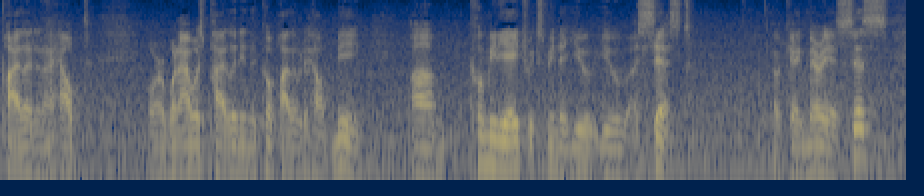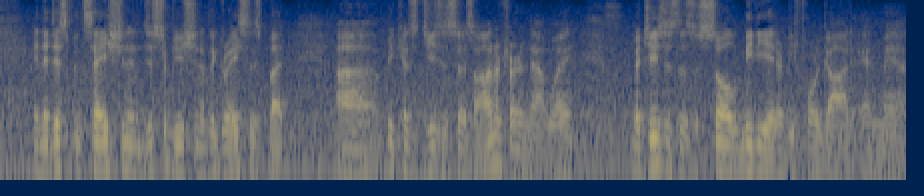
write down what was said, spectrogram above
pilot and I helped, or when I was piloting, the co-pilot would help me. Um, co-mediatrix mean that you you assist. Okay, Mary assists in the dispensation and distribution of the graces, but uh, because Jesus has honored her in that way. But Jesus is the sole mediator before God and man.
